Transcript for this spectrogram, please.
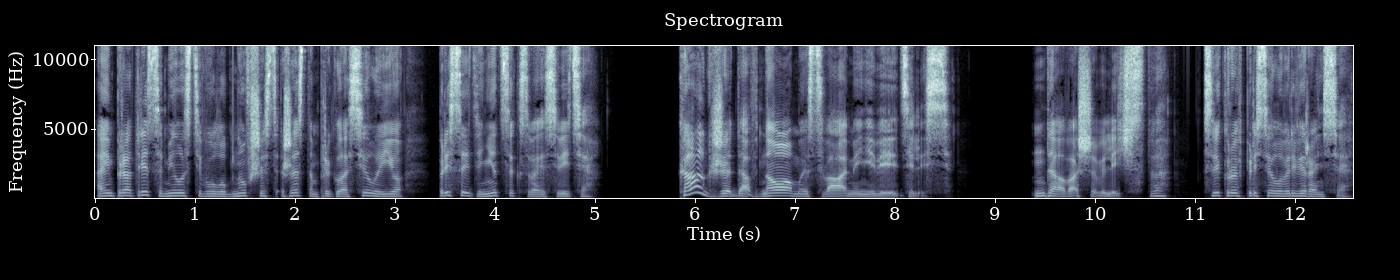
а императрица, милостиво улыбнувшись, жестом пригласила ее присоединиться к своей свите. «Как же давно мы с вами не виделись!» «Да, Ваше Величество». Свекровь присела в реверансе.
